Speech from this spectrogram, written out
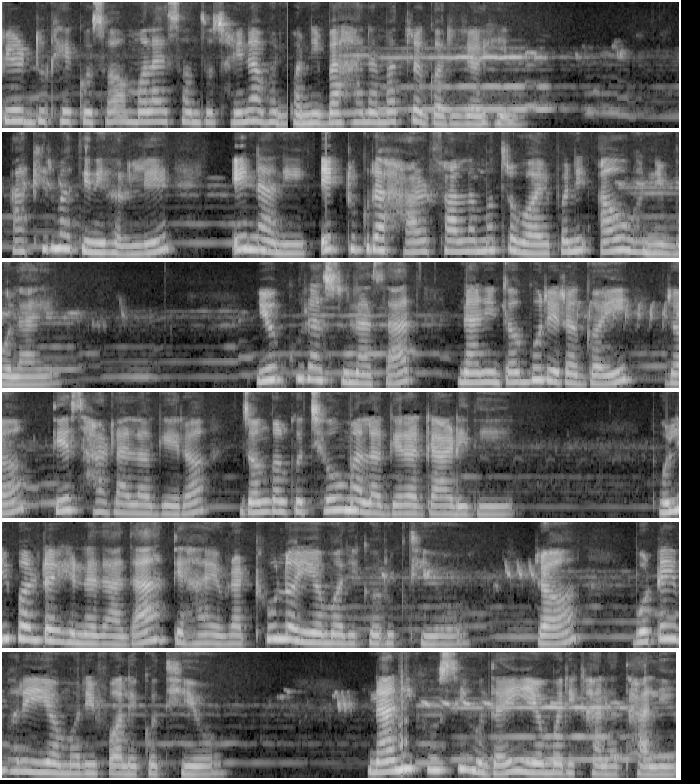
पेट दुखेको छ मलाई सन्चो छैन भन्ने बाहना मात्र गरिरहन्। आखिरमा तिनीहरूले ए नानी एक टुक्रा हाड फाल्न मात्र भए पनि आऊ भन्ने बोलाए। यो कुरा सुनासाथ नानी डगुरेर गए र त्यस हाडलाई लगेर जङ्गलको छेउमा लगेर गाडी दिए। भोलिपल्ट हेर्न जाँदा त्यहाँ एउटा ठुलो यमरीको रुख थियो र बोटैभरि यमरी फलेको थियो। नानी खुसी हुँदै यमरी खान थाली।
